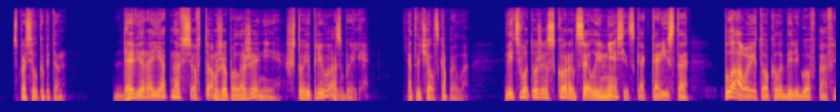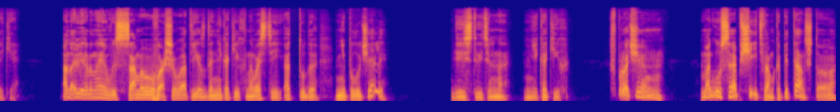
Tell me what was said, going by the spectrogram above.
— спросил капитан. «Да, вероятно, все в том же положении, что и при вас были», — отвечал Скапелло. «Ведь вот уже скоро целый месяц, как Кариста плавает около берегов Африки. А, наверное, вы с самого вашего отъезда никаких новостей оттуда не получали? Действительно, никаких. Впрочем, могу сообщить вам, капитан, что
